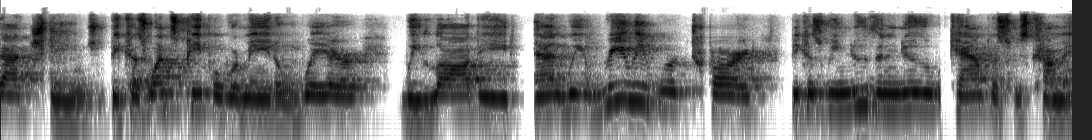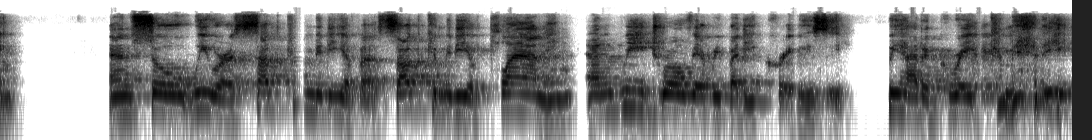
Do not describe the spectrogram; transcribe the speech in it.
that changed because once people were made aware, we lobbied and we really worked hard because we knew the new campus was coming. And so we were a subcommittee of a subcommittee of planning, and we drove everybody crazy. We had a great committee.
